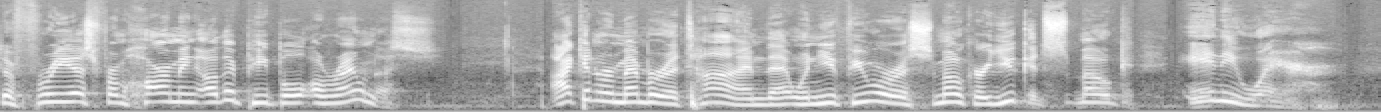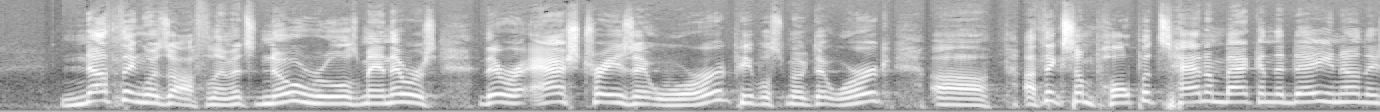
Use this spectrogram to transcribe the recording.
to free us from harming other people around us. I can remember a time that when you, if you were a smoker, you could smoke anywhere. Nothing was off limits, no rules, man. There was there were ashtrays at work. People smoked at work. Uh, I think some pulpits had them back in the day. You know, they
